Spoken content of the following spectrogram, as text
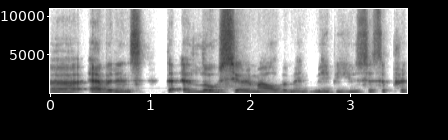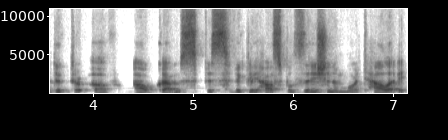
uh, evidence that a low serum albumin may be used as a predictor of outcomes, specifically hospitalization and mortality.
